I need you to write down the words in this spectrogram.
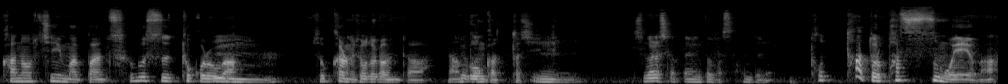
他のチームはやっぱ潰すところが、うん、そこからのショートカウンター何本かあったし、うん、素晴らしかったねトーマス本当に。取った後のパスもええよな。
